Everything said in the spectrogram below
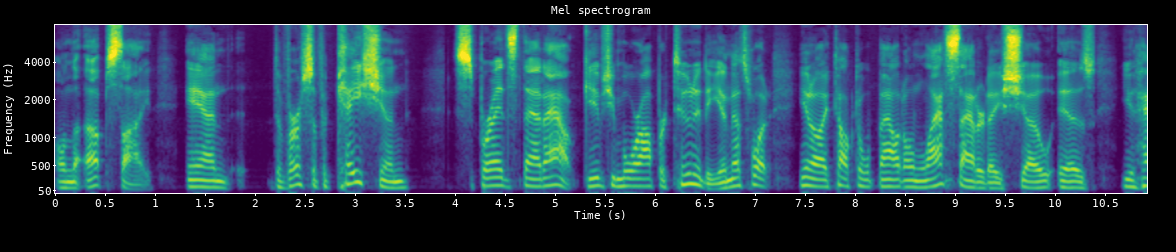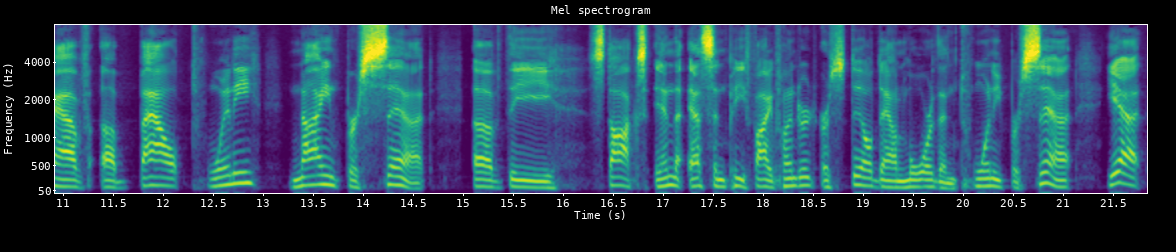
on the upside. And diversification spreads that out, gives you more opportunity. And that's what, you know, I talked about on last Saturday's show is you have about 29% of the stocks in the S&P 500 are still down more than 20%. Yet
